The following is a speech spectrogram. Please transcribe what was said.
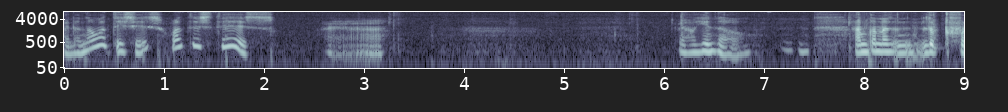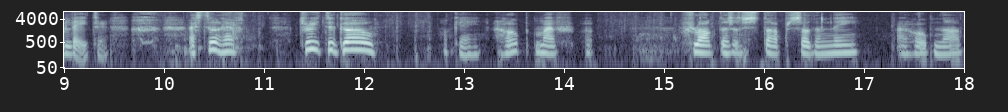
I don't know what this is. What is this? Uh, well, you know, I'm gonna look for later. I still have three to go. Okay, I hope my uh, vlog doesn't stop suddenly. I hope not.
